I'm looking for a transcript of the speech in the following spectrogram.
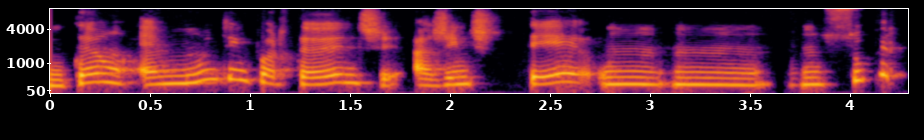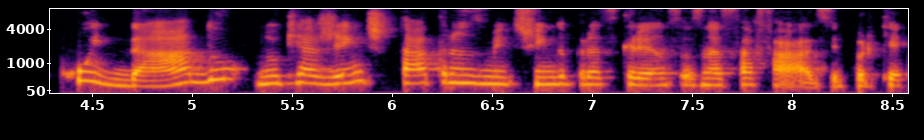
Então, é muito importante a gente ter um, um, um super cuidado no que a gente está transmitindo para as crianças nessa fase, porque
